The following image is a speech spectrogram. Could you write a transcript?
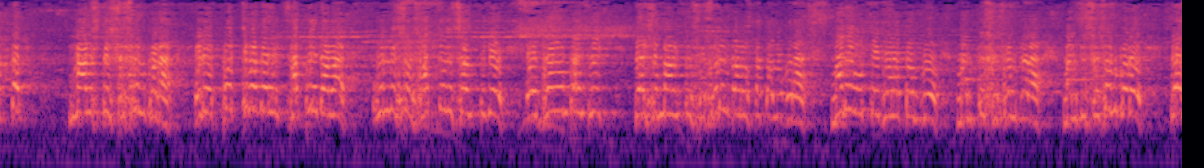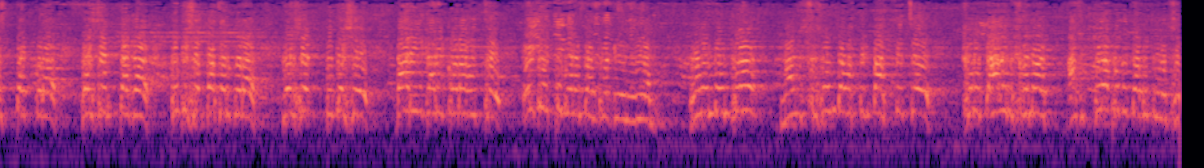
অর্থাৎ মানুষকে শোষণ করা। এটা পশ্চিমাদের ছাত্রী দেওয়া উনিশশো সাতচল্লিশ সাল থেকে এই গণতান্ত্রিক দেশের মানুষকে শোষণের ব্যবস্থা চালু করা মানে হচ্ছে গণতন্ত্র মানুষকে শোষণ করা মানুষকে শোষণ করে দেশ ত্যাগ করা, দেশের টাকা বিদেশে পাচার করা, দেশের বিদেশে বাড়ি গাড়ি করা হচ্ছে এই হচ্ছে গণতন্ত্রের নিয়ম গণতন্ত্র মানুষ শোষণ ব্যবস্থা বাঁচতেছে শুধু তালিম সমাজ আজ খেলাপথের দাবি তুলেছে।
